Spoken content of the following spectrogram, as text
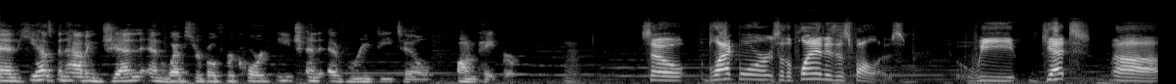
and he has been having Jen and Webster both record each and every detail on paper. So Blackmore. So the plan is as follows: we get uh,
